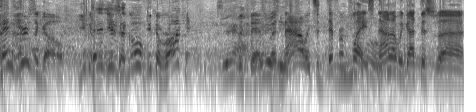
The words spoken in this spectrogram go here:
Ten years ago, you could. 10 years you could- ago. you could rock it. Yeah, with this. But now it's a different place. Now that we got this uh,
